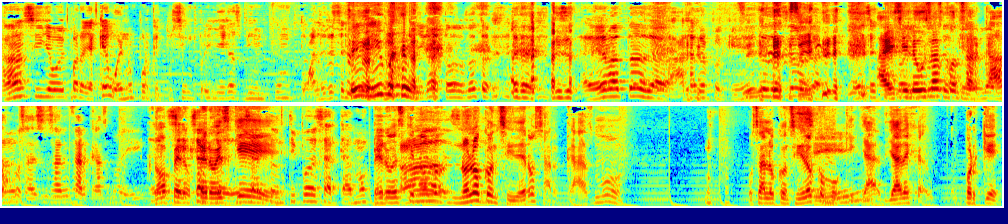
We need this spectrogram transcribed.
ah sí yo voy para allá qué bueno porque tú siempre llegas bien puntual eres el Sí, primero que llega a todos nosotros Entonces, dices eh vato bájale un poquito Sí, ¿no? O sea, sí. Ahí sí lo usas con sarcasmo, o sea, eso usar el sarcasmo ahí. No, Sí, pero- pero es que- tipo de sarcasmo que- Pero es que no ah, lo, es- no lo considero sarcasmo. O sea, lo considero Sí. como que ya, ya deja. Porque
